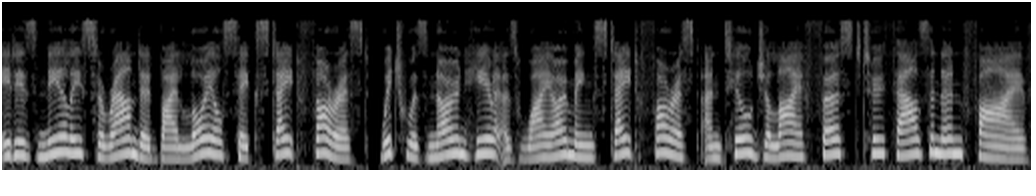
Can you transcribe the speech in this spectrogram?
It is nearly surrounded by Loyalsock State Forest, which was known here as Wyoming State Forest until July 1, 2005.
